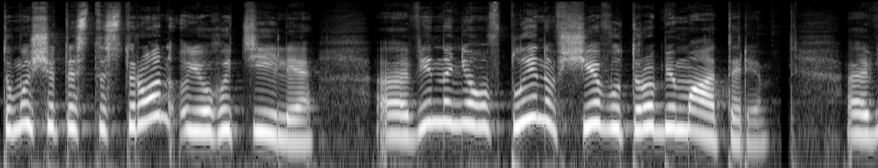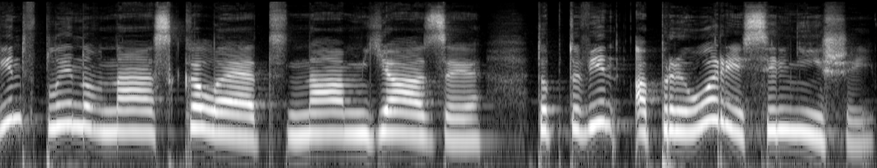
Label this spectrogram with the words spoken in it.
Тому що тестостерон у його тілі е, він на нього вплинув ще в утробі матері. Е, він вплинув на скелет, на м'язи, тобто він апріорі сильніший.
